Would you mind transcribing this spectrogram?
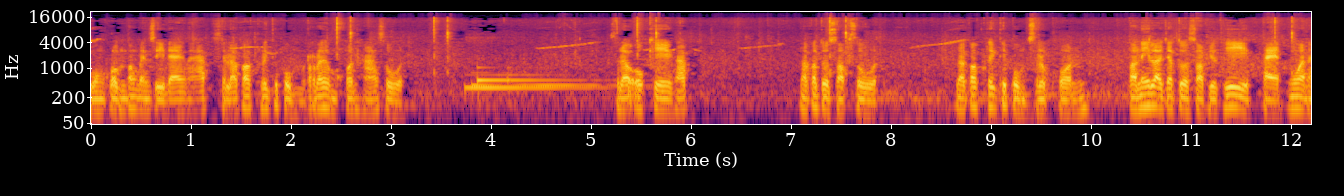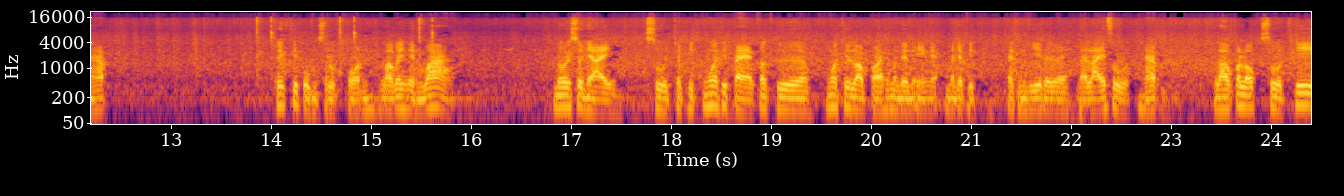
วงกลมต้องเป็นสีแดงนะครับ เสร็จแล้วก็คลิกที่ปุ่มเริ่มค้นหาสูตร แล้วโอเคครับแล้วก็ตรวจสอบสูตร แล้วก็คลิกที่ปุ่มสรุปผล ตอนนี้เราจะตรวจสอบอยู่ที่ 8 งวดนะครับ คลิกที่ปุ่มสรุปผล เราก็เห็นว่า โดยส่วนใหญ่สูตรจะผิดงวดที่ 8 ก็คืองวดที่เราปล่อยให้มันเดินเองเนี่ยมันจะผิดไปทันทีเลยหลายๆสูตรนะครับ เราก็ลบสูตรที่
